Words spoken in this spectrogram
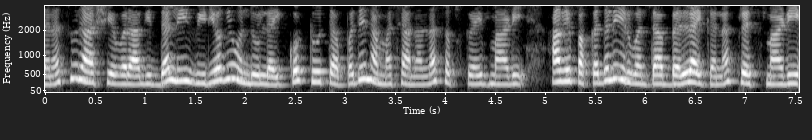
ಧನಸು ರಾಶಿಯವರಾಗಿದ್ದಲ್ಲಿ ವಿಡಿಯೋಗೆ ಒಂದು ಲೈಕ್ ಕೊಟ್ಟು ತಪ್ಪದೇ ನಮ್ಮ ಚಾನಲ್ನ ಸಬ್ಸ್ಕ್ರೈಬ್ ಮಾಡಿ. ಹಾಗೆ ಪಕ್ಕದಲ್ಲಿ ಇರುವಂಥ ಬೆಲ್ ಐಕನ್ನ ಪ್ರೆಸ್ ಮಾಡಿ.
